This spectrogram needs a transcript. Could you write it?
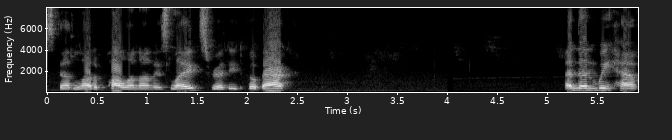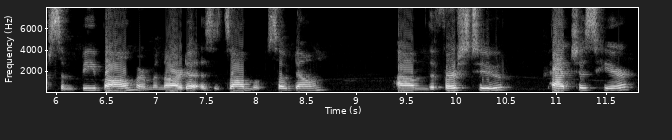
He's got a lot of pollen on his legs, ready to go back. And then we have some bee balm, or Monarda as it's also known. Um, the first two patches here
